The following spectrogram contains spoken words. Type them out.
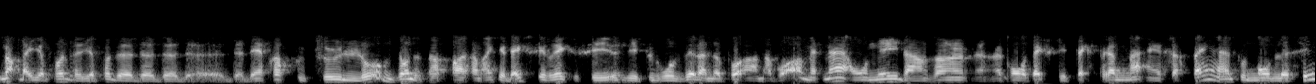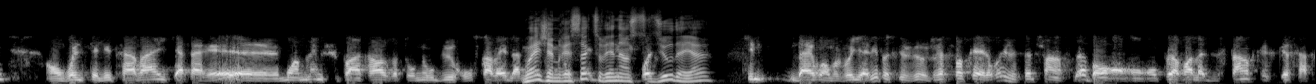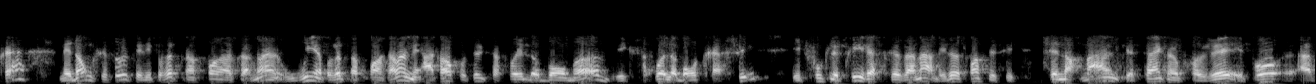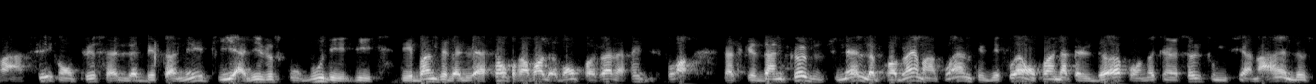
Non, ben, il n'y a pas de, il y a pas de, de, de, de- d'infrastructure lourde, disons, de transport en Québec. C'est vrai que c'est une des plus grosses villes à ne pas en avoir. Maintenant, on est dans un, un contexte qui est extrêmement incertain, hein, tout le monde le sait. On voit le télétravail qui apparaît. Euh, moi-même, je suis pas encore retourné au bureau. Je travaille de la Ouais, j'aimerais ça que tu viennes en studio d'ailleurs. Qui- Ben ouais, je vais y aller parce que je, je reste pas très loin, j'ai cette chance-là. Bon, on, on peut avoir la distance que ce que ça prend? Mais donc, c'est sûr que les projets de transport en commun, oui, un projet de transport en commun, mais encore faut-il que ça soit le bon mode et que ça soit le bon tracé et qu'il faut que le prix reste raisonnable. Et là, je pense que c'est c'est normal que tant qu'un projet n'est pas euh, avancé, qu'on puisse le bétonner puis aller jusqu'au bout des, des, des bonnes évaluations pour avoir le bon projet à la fin de l'histoire. Parce que dans le cas du tunnel, le problème, Antoine, c'est que des fois, on fait un appel d'offres, on n'a qu'un seul soumissionnaire. Le,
